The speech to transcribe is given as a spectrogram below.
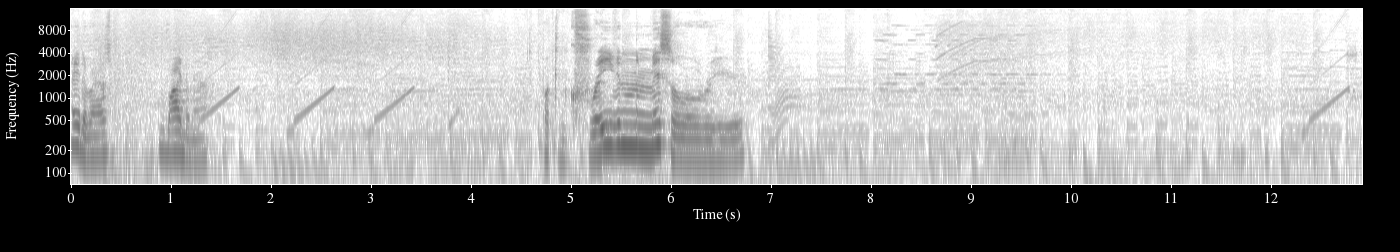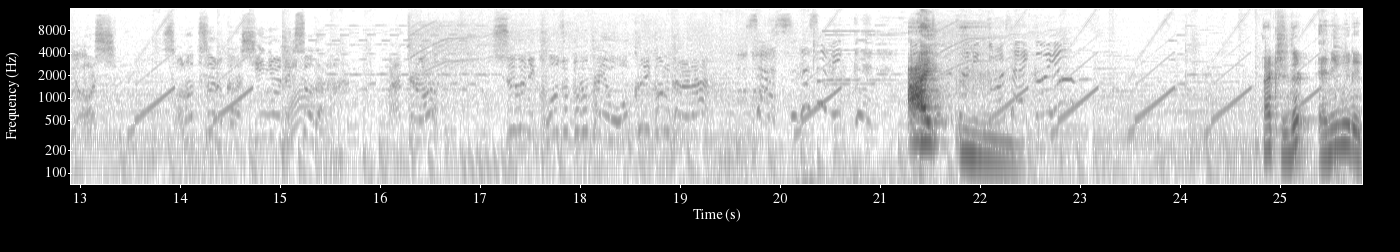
Hey, dumbass. Bye, dumbass. Fucking craving the missile over here. I. Mm. Actually, is there any way to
